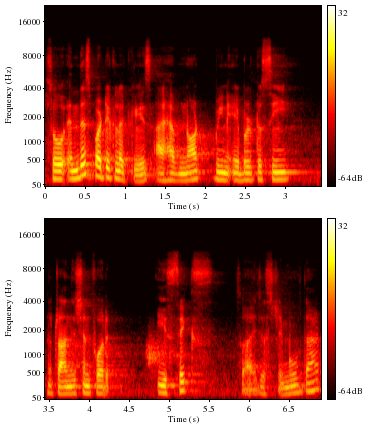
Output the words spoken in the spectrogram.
So, in this particular case I have not been able to see the transition for E6. So, I just remove that.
